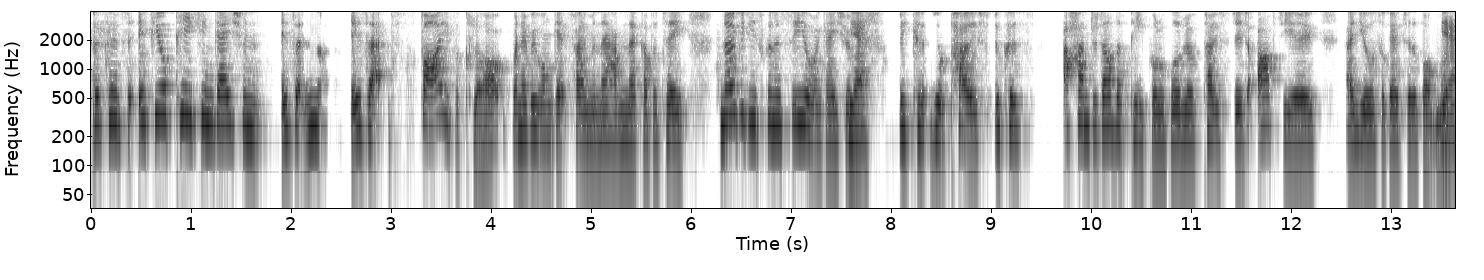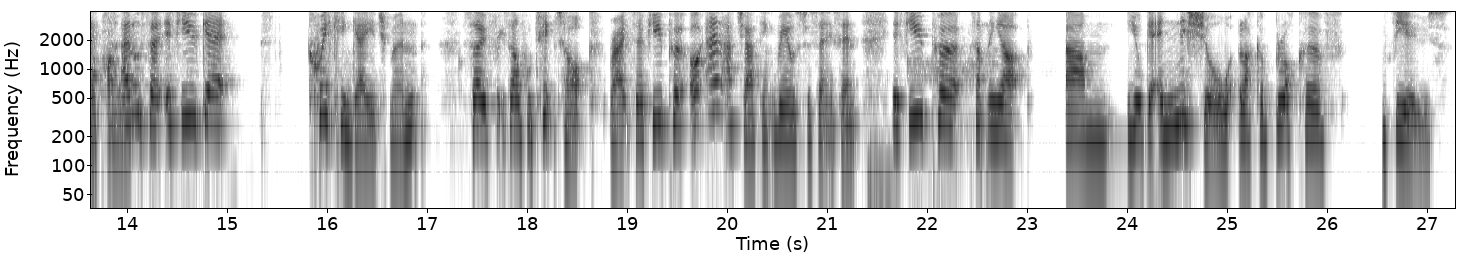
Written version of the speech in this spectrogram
because if your peak engagement is at is at five o'clock when everyone gets home and they're having their cup of tea, nobody's going to see your engagement yeah, because your post because a hundred other people will have posted after you and yours will go to the bottom yeah. of the pile. And also, if you get quick engagement, so for example, TikTok, right? So if you put, oh, and actually, I think Reels to a certain extent, if you put something up um, you'll get initial like a block of views,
